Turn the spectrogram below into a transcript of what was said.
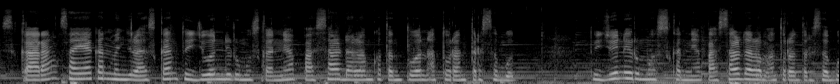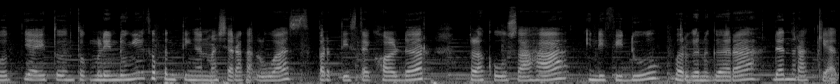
Sekarang saya akan menjelaskan tujuan dirumuskannya pasal dalam ketentuan aturan tersebut. Tujuan dirumuskannya pasal dalam aturan tersebut yaitu untuk melindungi kepentingan masyarakat luas seperti stakeholder, pelaku usaha, individu, warga negara, dan rakyat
